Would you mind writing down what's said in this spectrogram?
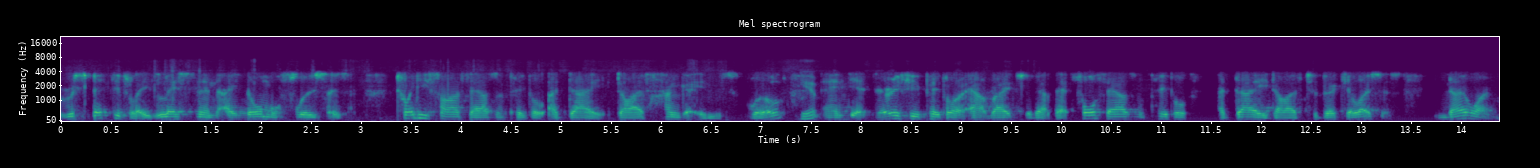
respectively less than a normal flu season. 25,000 people a day die of hunger in this world, yep. and yet very few people are outraged about that. 4,000 people a day die of tuberculosis. No one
